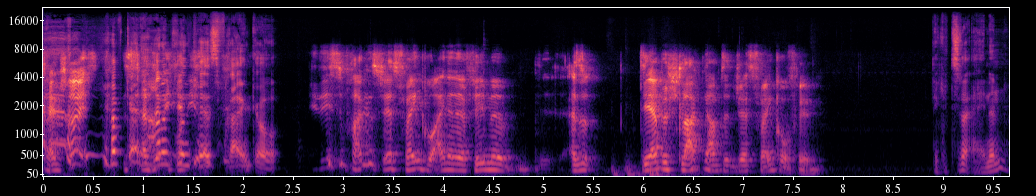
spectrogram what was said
Kein Scheiß. ich habe keine Ahnung von Jess Franco. Die nächste Frage ist Jess Franco, einer der Filme, also der beschlagnahmte Jess Franco-Film. Da gibt es nur einen?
